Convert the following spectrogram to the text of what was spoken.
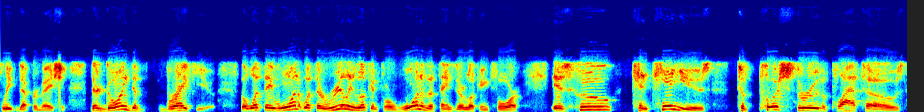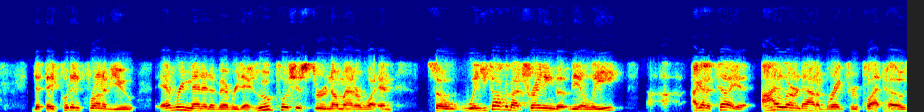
sleep deprivation. They're going to break you. But what they want, what they're really looking for, one of the things they're looking for, is who continues to push through the plateaus that they put in front of you every minute of every day. Who pushes through no matter what? And so when you talk about training the, the elite, I, I got to tell you, I learned how to break through plateaus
